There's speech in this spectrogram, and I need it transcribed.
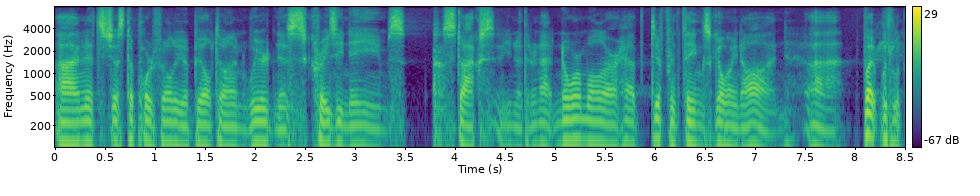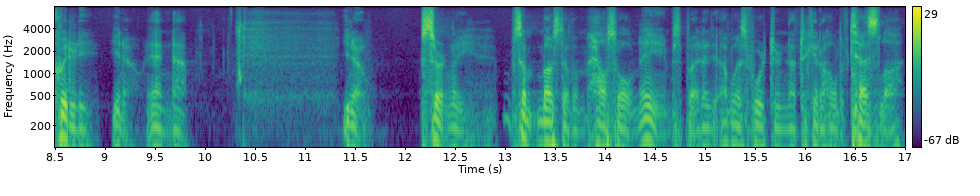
uh, and it's just a portfolio built on weirdness, crazy names, stocks, you know, they're not normal or have different things going on, uh, but with liquidity, you know, and, uh, you know, certainly some, most of them household names, but I, I, was fortunate enough to get a hold of Tesla.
